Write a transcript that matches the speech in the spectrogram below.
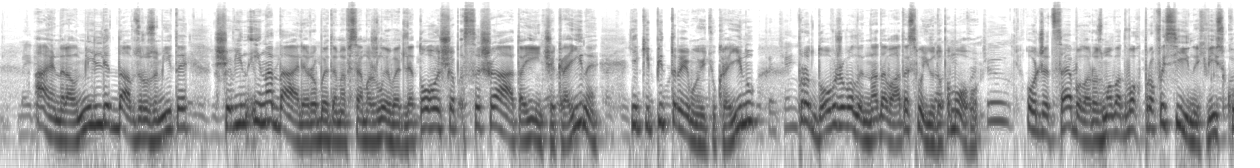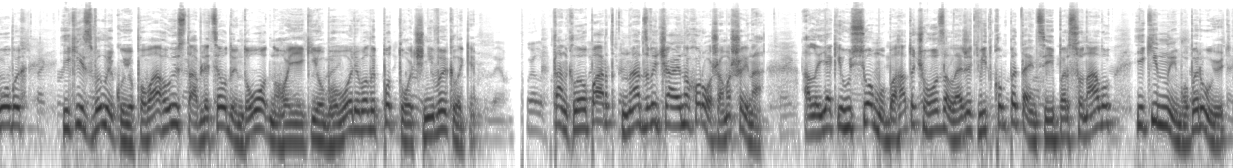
А генерал Міллі дав зрозуміти, що він і надалі робитиме все можливе для того, щоб США та інші країни, які підтримують Україну, продовжували надавати свою допомогу. Отже, це була розмова двох професійних військових, які з великою повагою ставляться один до одного, і які обговорювали поточні виклики. Танк Леопард надзвичайно хороша машина, але як і усьому, багато чого залежить від компетенції персоналу, які ним оперують,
